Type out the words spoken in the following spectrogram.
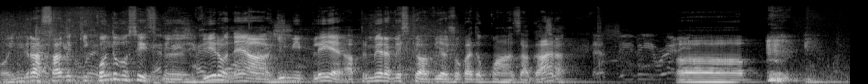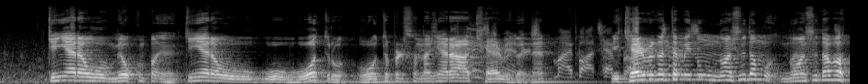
O engraçado é que quando vocês uh, viram né, a gameplay, a primeira vez que eu havia jogado com a Zagara, uh, quem era o meu companheiro, quem era o, o, outro, o outro personagem era a Kerrigan, né? E Kerrigan também não, não, ajuda, não ajudava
